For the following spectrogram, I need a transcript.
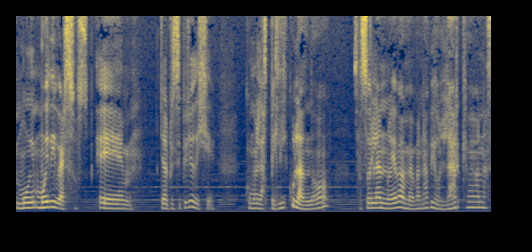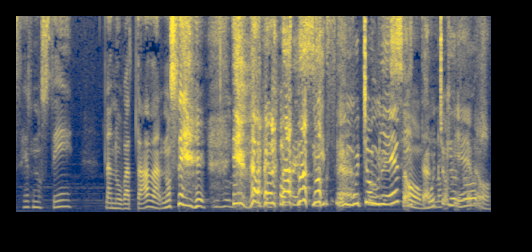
muy, muy diversos. Em, y al principio yo dije, como en las películas, ¿no? O sea, soy la nueva, me van a violar, ¿qué me van a hacer? No sé. La novatada, no sé. Ay, mucho miedo, mucho miedo.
